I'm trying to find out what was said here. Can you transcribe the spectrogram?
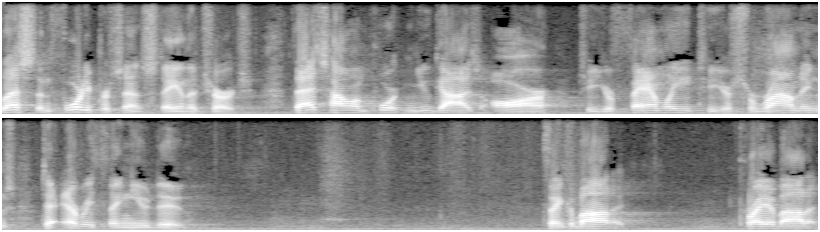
less than 40% stay in the church. That's how important you guys are to your family, to your surroundings, to everything you do. Think about it, pray about it,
